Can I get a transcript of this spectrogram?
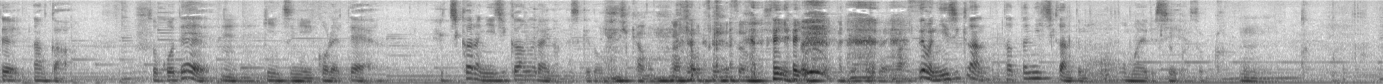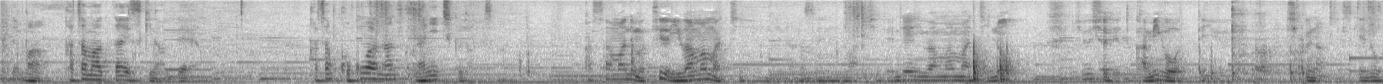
でなんかそこでうんうん。金津に来れて1から2時間ぐらいなんですけど。時間も。お疲れ様でした。いやいや。ありがとうございます。でも2時間たった2時間っても思えるし。そっか。うんでまあ笠間大好きなんで笠間ここは何何地区なんですか？笠間でも旧岩間町ですね町で。で岩間町の住所でいうと上郷っていう地区なんですけど、うん。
